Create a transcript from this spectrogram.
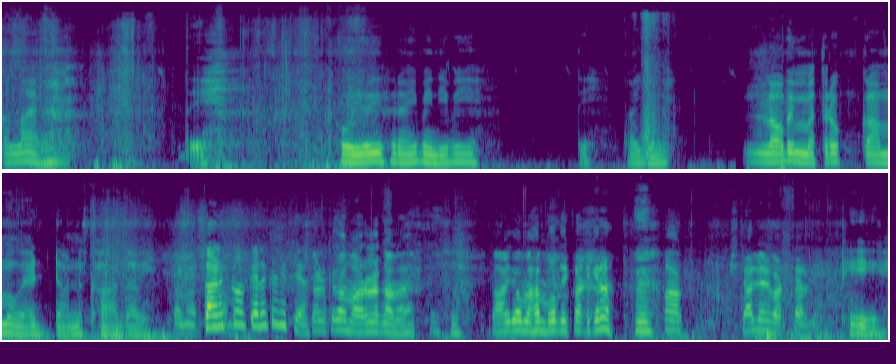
ਕੱਲਾ ਹੈਗਾ ਤੇ ਹੌਲੀ ਹੌਲੀ ਫਿਰ ਐਂ ਹੀ ਪੈਂਦੀ ਪਈ ਹੈ ਤੇ ਪਾਈ ਜੰਨੇ ਲਓ ਵੀ ਮਤਰੋ ਕੰਮ ਹੋ ਗਿਆ ਡਨ ਖਾਦ ਦਾ ਵੀ। ਕਣਕ ਕਣਕ ਕਿੱਥੇ ਆ? ਕਣਕ ਦਾ ਮਾਰਨ ਲੱਗਾ ਮੈਂ। ਤਾਂ ਜੋ ਮੈਂ ਮੋਢੇ ਕੱਟ ਕੇ ਨਾ। ਹਾਂ। ਆ ਚਾਲੇ ਵੱਟ ਧਰ ਦੇ। ਠੀਕ। ਹੈ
